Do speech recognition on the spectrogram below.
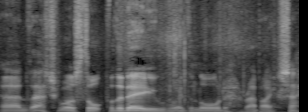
And that was Thought for the Day with the Lord Rabbi Sacks.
